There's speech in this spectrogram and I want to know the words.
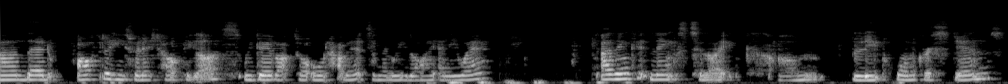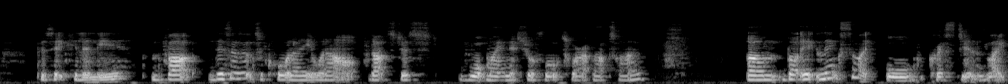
And then after He's finished helping us, we go back to our old habits and then we lie anyway. I think it links to like um, lukewarm Christians, particularly. But this isn't to call anyone out. That's just what my initial thoughts were at that time. Um, but it links to like all Christians. Like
